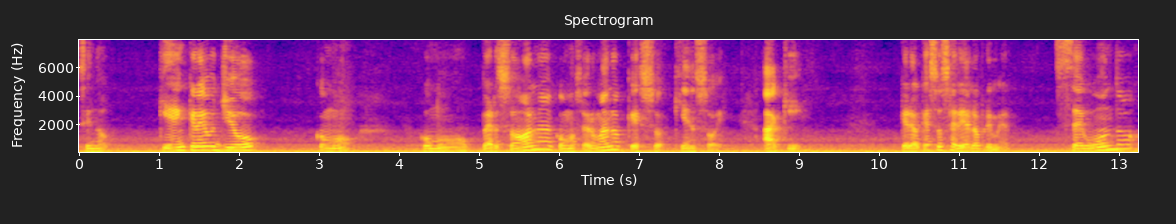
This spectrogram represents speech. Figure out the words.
sino quién creo yo como, como persona, como ser humano, que so, quién soy aquí. Creo que eso sería lo primero. Segundo,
